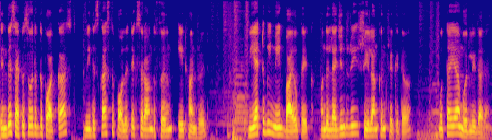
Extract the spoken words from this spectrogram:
In this episode of the podcast, we discuss the politics around the film 800, the yet to be made biopic on the legendary Sri Lankan cricketer Muttiah Muralitharan,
